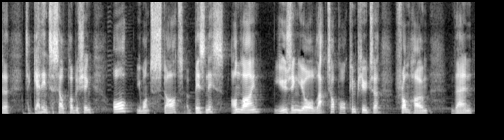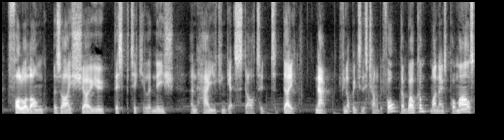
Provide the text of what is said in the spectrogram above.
to, to get into self-publishing or you want to start a business online using your laptop or computer from home, then follow along as I show you this particular niche and how you can get started today. Now, if you've not been to this channel before, then welcome. My name's Paul Marles,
